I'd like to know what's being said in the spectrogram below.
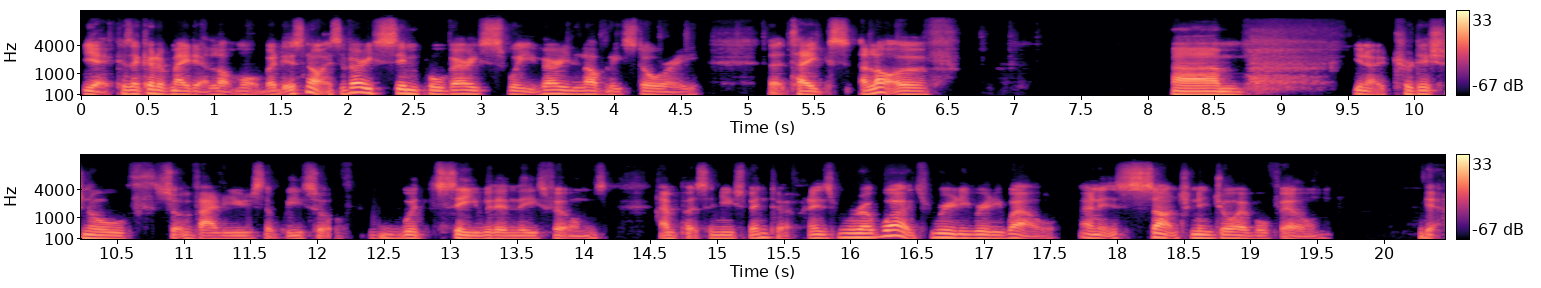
yeah, because they could have made it a lot more, but it's not. It's a very simple, very sweet, very lovely story that takes a lot of um you know traditional sort of values that we sort of would see within these films and puts a new spin to it and it's worked really really well and it's such an enjoyable film Yeah.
